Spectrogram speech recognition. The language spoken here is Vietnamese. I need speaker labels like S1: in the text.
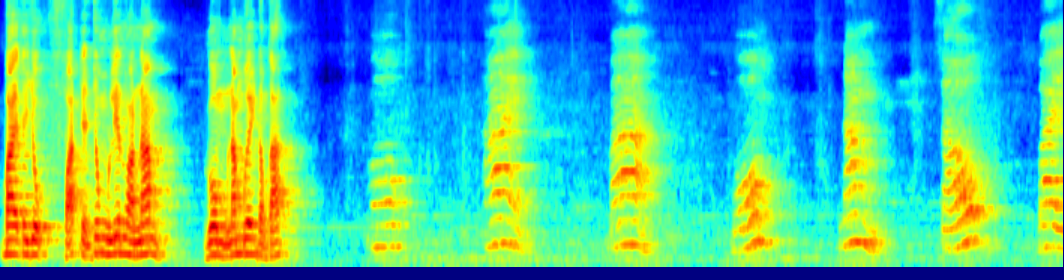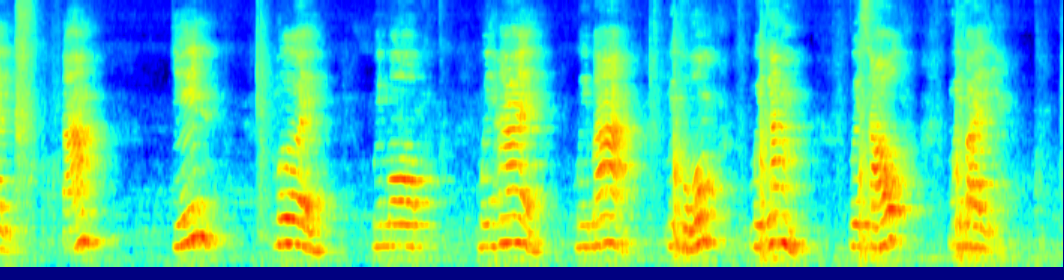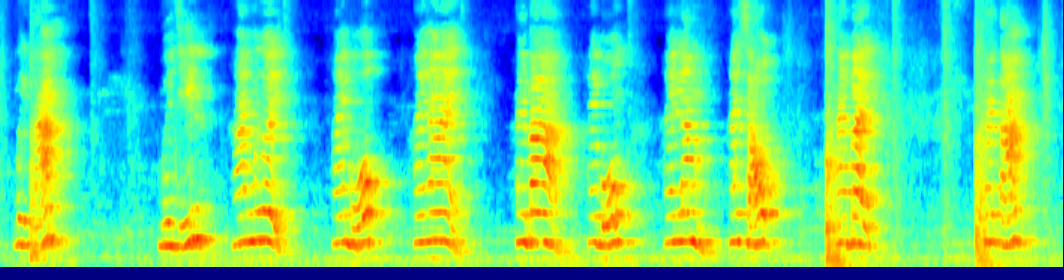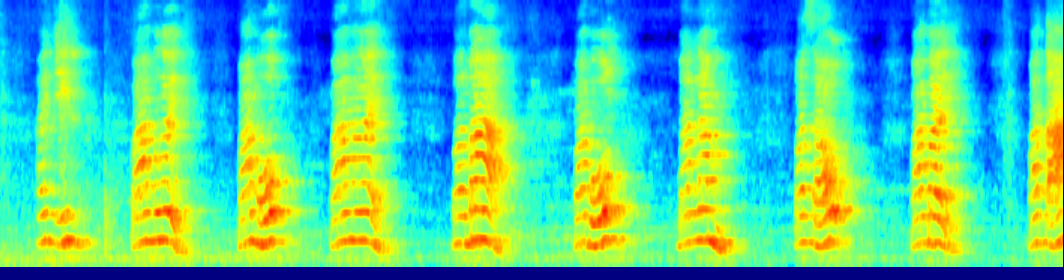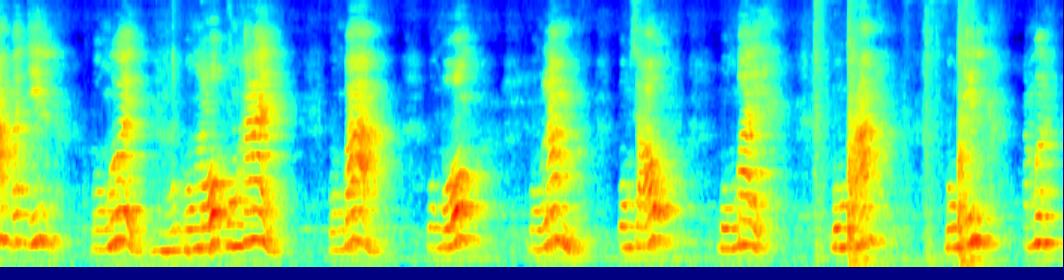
S1: Bài thể dục phát triển chung Liên hoàn Nam gồm 50 động tác.
S2: một, hai, ba bốn năm sáu, bảy, tám, chín, mười mười một, mười hai, mười ba mười bốn 19 20 21 22 23 24 46 47 48 49 50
